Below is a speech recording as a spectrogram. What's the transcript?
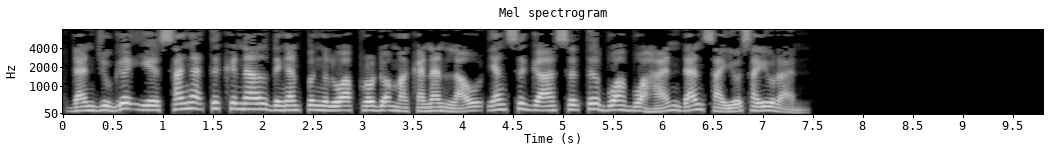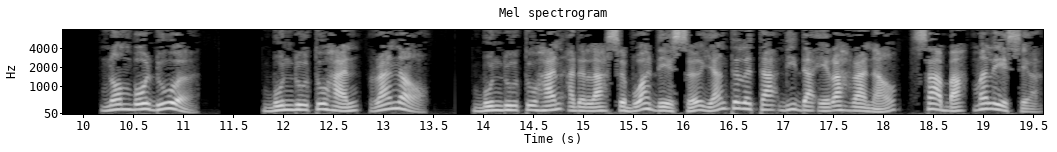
Dan juga ia sangat terkenal dengan pengeluar produk makanan laut yang segar serta buah-buahan dan sayur-sayuran. Nombor 2. Bundu Tuhan, Ranau. Bundu Tuhan adalah sebuah desa yang terletak di daerah Ranau, Sabah, Malaysia.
